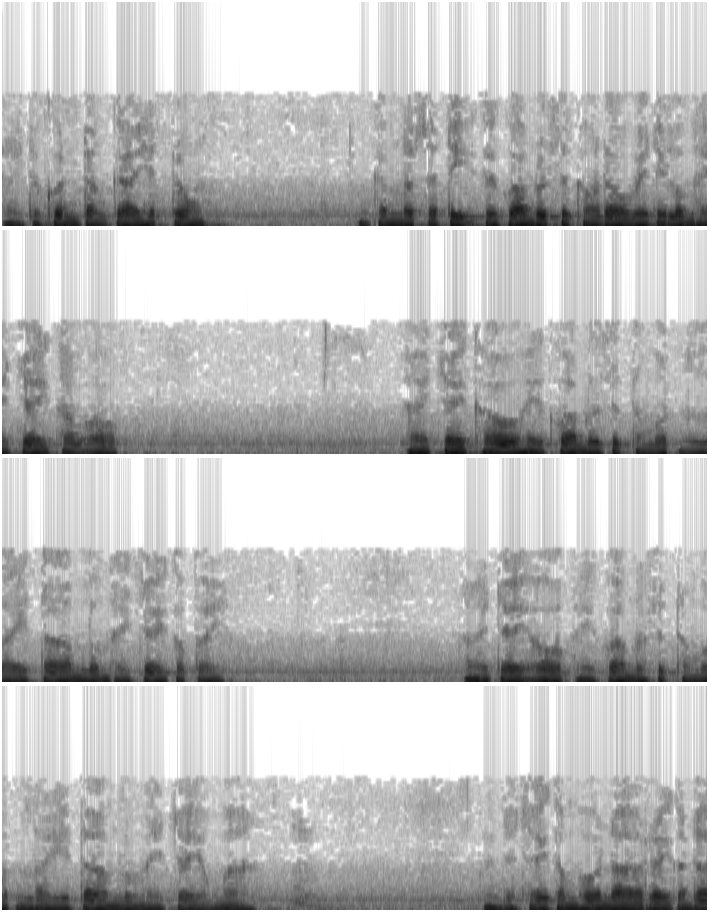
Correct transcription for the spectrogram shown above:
ให้ทุกคนตั้งกายให้ตรงกำหนดสติคือความรู้สึกของเราไว้ที่ลมหายใจเข้าออก หายใจเข้าให้ความรู้สึกทั้งหมดไหลตามลมหายใจเข้าไป หายใจออกให้ความรู้สึกทั้งหมดไหลตามลมหายใจออกมา จะใช้คำภาวนาอะไรก็ได้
